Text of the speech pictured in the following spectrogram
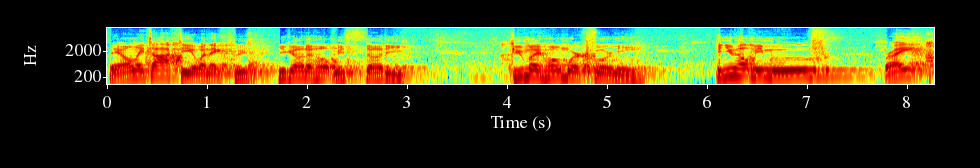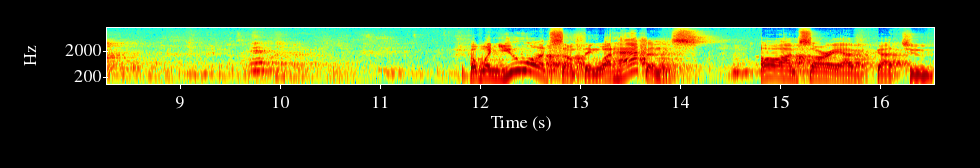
They only talk to you when they, please, you gotta help me study. Do my homework for me. Can you help me move? Right? But when you want something, what happens? Oh, I'm sorry, I've got to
